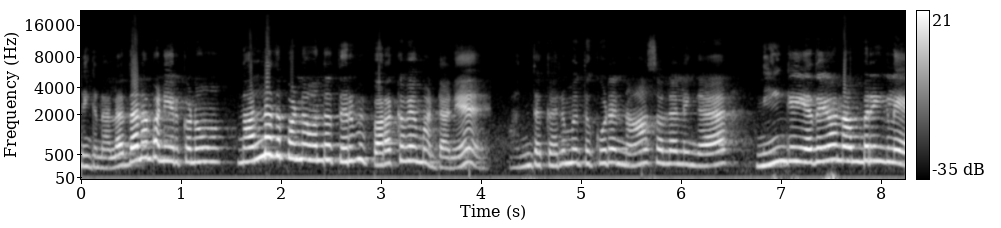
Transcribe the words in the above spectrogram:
நீங்கள் நல்லது தானே பண்ணியிருக்கணும். நல்லது பண்ண வந்தால் திரும்பி பறக்கவே மாட்டானே. அந்த கருமத்தை கூட நான் சொல்லலைங்க. நீங்கள் எதையோ நம்புறீங்களே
